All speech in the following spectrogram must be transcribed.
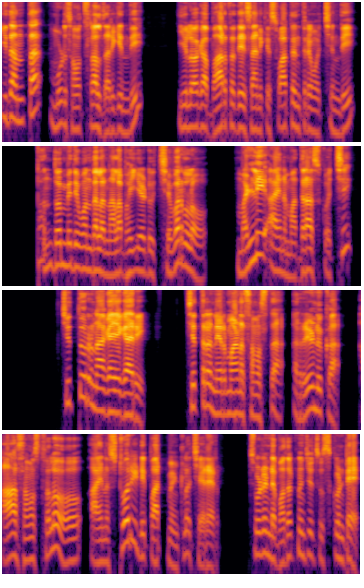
ఇదంతా మూడు సంవత్సరాలు జరిగింది. ఈలోగా భారతదేశానికి స్వాతంత్ర్యం వచ్చింది. పంతొమ్మిది వందల నలభై ఏడు చివర్లో మళ్ళీ ఆయన మద్రాసుకొచ్చి చిత్తూరు నాగయ్య గారి చిత్ర నిర్మాణ సంస్థ రేణుక ఆ సంస్థలో ఆయన స్టోరీ డిపార్ట్మెంట్లో చేరారు. చూడండి మొదటి చూసుకుంటే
